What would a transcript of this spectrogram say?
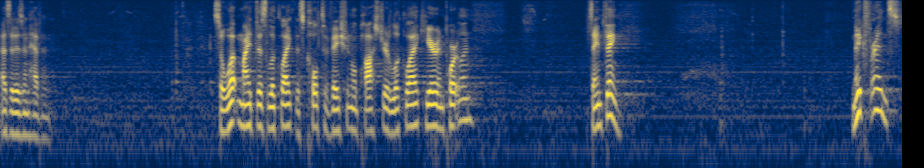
as it is in heaven. So, what might this look like, this cultivational posture look like here in Portland? Same thing. Make friends,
